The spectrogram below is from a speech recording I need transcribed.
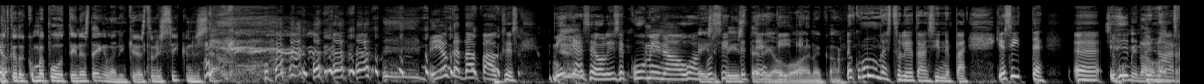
Ja kato, kun me puhuttiin näistä englanninkielistä, niin Chicken Shack. No joka tapauksessa, mikä se oli se kuminauha, Ei kun se sitten Twisteri tehtiin... ollut ainakaan. No kun mun mielestä se oli jotain sinne päin. Ja sitten äh, Se kuminauha hyppynaru.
